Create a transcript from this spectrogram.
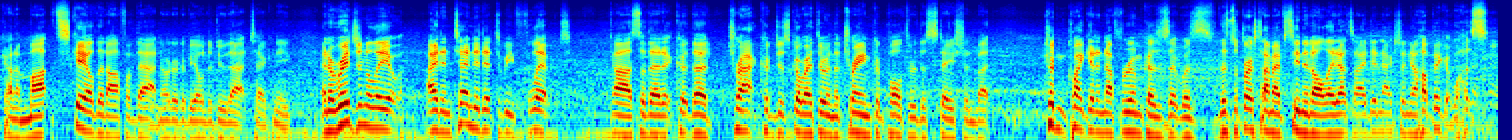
kind of mo- scaled it off of that in order to be able to do that technique. And originally, it, I'd intended it to be flipped uh, so that it could, the track could just go right through and the train could pull through the station. But couldn't quite get enough room because it was this is the first time I've seen it all laid out, so I didn't actually know how big it was.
